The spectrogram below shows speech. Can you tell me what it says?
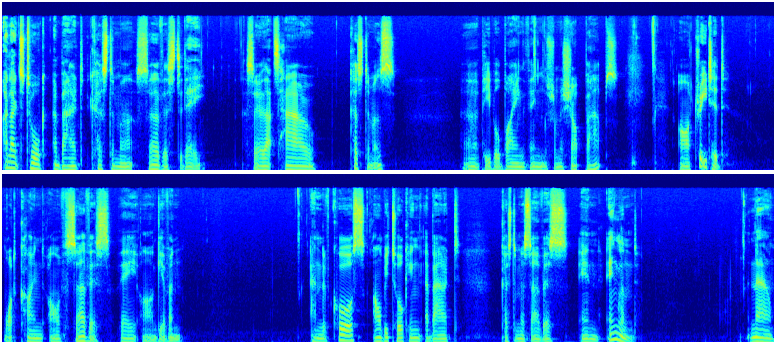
I'd like to talk about customer service today. So, that's how customers, uh, people buying things from a shop perhaps, are treated, what kind of service they are given. And of course, I'll be talking about customer service in England. Now,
